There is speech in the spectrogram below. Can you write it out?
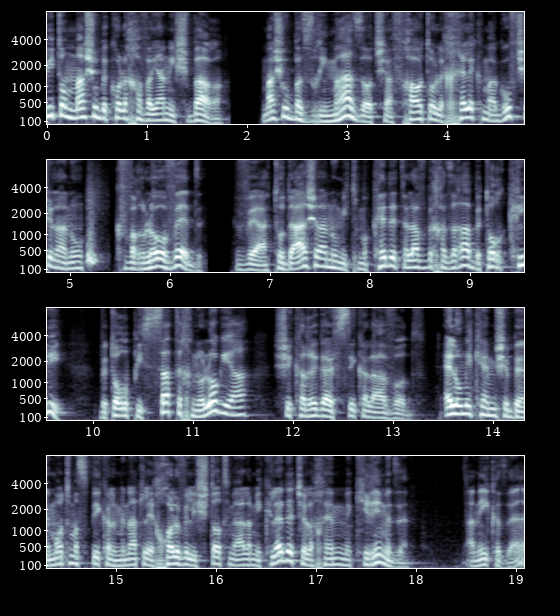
פתאום משהו בכל החוויה נשבר. משהו בזרימה הזאת שהפכה אותו לחלק מהגוף שלנו כבר לא עובד, והתודעה שלנו מתמקדת עליו בחזרה בתור כלי, בתור פיסת טכנולוגיה שכרגע הפסיקה לעבוד. אלו מכם שבהמות מספיק על מנת לאכול ולשתות מעל המקלדת שלכם מכירים את זה. אני כזה.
